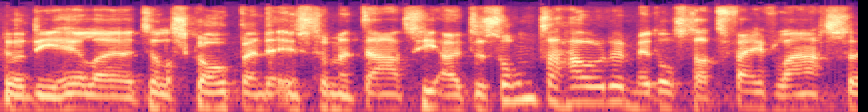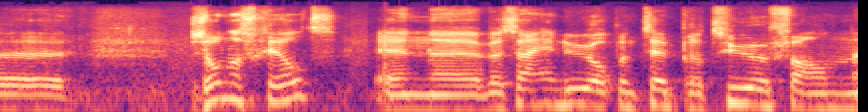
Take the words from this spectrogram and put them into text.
door die hele telescoop en de instrumentatie uit de zon te houden. Middels dat vijflaagse zonneschild. En we zijn nu op een temperatuur van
